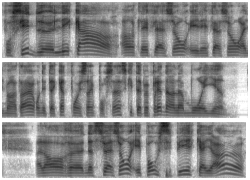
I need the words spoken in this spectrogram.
Pour ce qui est de l'écart entre l'inflation et l'inflation alimentaire, on est à 4,5% ce qui est à peu près dans la moyenne. Alors, notre situation n'est pas aussi pire qu'ailleurs.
